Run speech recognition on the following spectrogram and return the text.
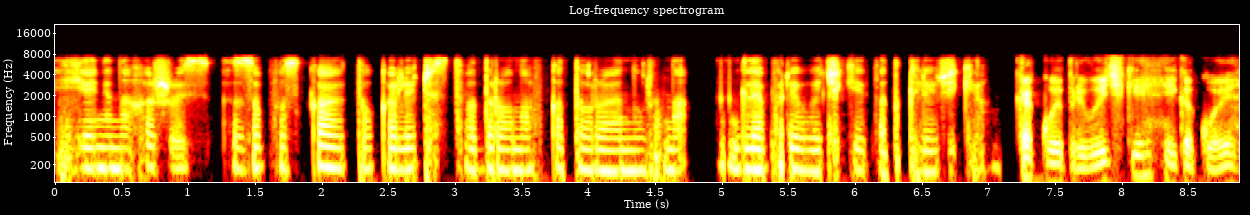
Я не нахожусь. Запускаю то количество дронов, которое нужно для привычки и подключки. Какой привычки и какой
